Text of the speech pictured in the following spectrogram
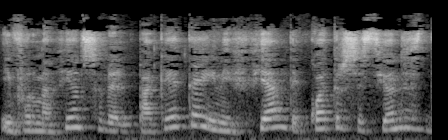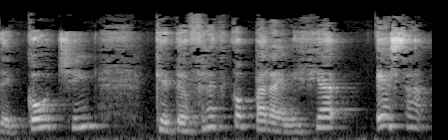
información sobre el paquete inicial de cuatro sesiones de coaching que te ofrezco para iniciar esa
